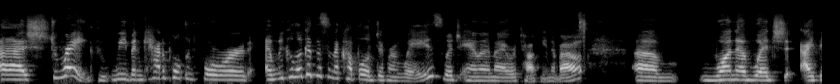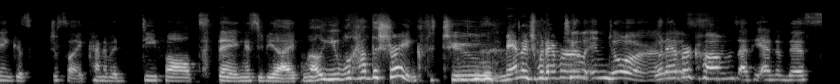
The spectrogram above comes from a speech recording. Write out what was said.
uh, strength. We've been catapulted forward, and we can look at this in a couple of different ways, which Anna and I were talking about. Um, one of which I think is just like kind of a default thing is to be like, well, you will have the strength to manage whatever to endure whatever this. comes at the end of this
